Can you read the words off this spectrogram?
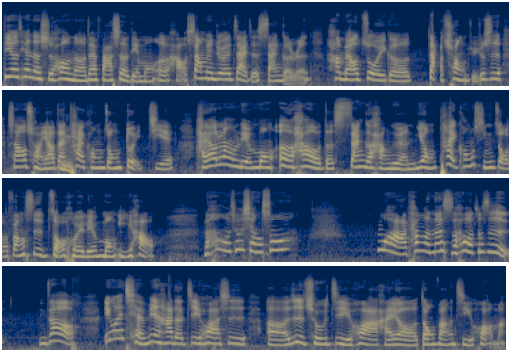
第二天的时候呢，再发射联盟二号，上面就会载着三个人，他们要做一个大创举，就是艘船要在太空中对接，还要让联盟二号的三个航员用太空行走的方式走回联盟一号。然后我就想说，哇，他们那时候就是你知道。因为前面他的计划是呃日出计划还有东方计划嘛，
